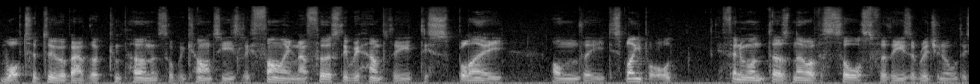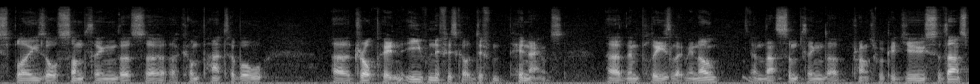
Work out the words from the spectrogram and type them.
what to do about the components that we can't easily find. Now firstly we have the display on the display board. If anyone does know of a source for these original displays or something that's a, a compatible uh, drop-in, even if it's got different pinouts, uh, then please let me know and that's something that perhaps we could use. So that's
